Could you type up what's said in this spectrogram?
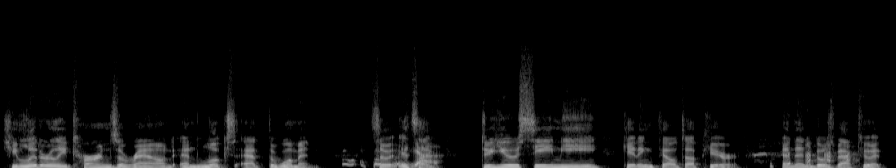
she literally turns around and looks at the woman. So it's Yeah. like, do you see me getting felt up here? And then goes back to it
